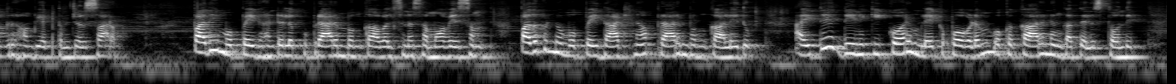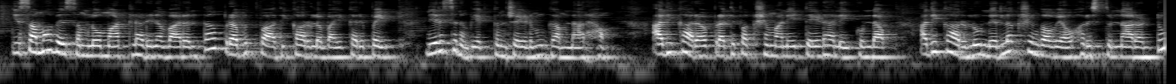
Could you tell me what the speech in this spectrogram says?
ఆగ్రహం వ్యక్తం చేశారు. పది ముప్పై గంటలకు ప్రారంభం కావాల్సిన సమావేశం పదకొండు ముప్పై దాటినా ప్రారంభం కాలేదు. అయితే దీనికి కోరం లేకపోవడం ఒక కారణంగా తెలుస్తోంది. ఈ సమావేశంలో మాట్లాడిన వారంతా ప్రభుత్వ అధికారుల వైఖరిపై నిరసన వ్యక్తం చేయడం గమనార్హం. అధికార ప్రతిపక్షం అనే తేడా లేకుండా అధికారులు నిర్లక్ష్యంగా వ్యవహరిస్తున్నారంటూ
